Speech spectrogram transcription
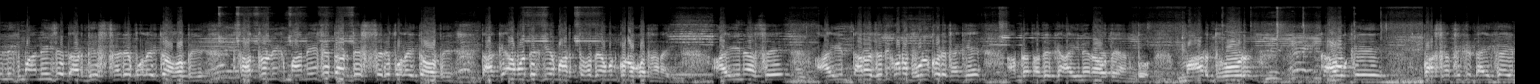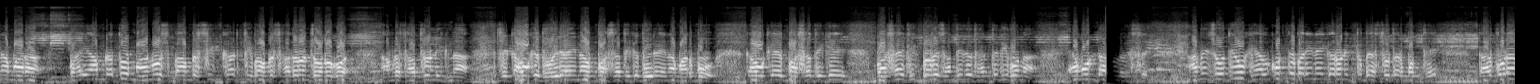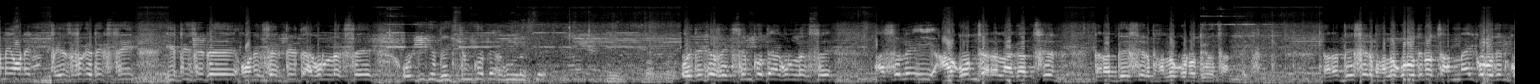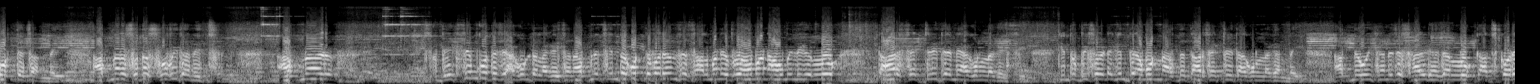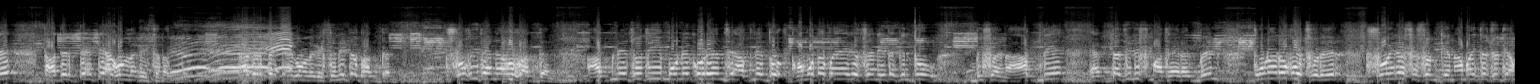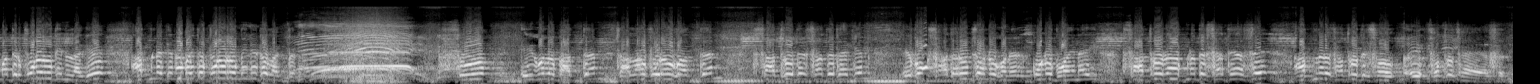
লীগ মানি মানেই যে তার দেশ ছেড়ে পলাইতে হবে তাকে আমাদের গিয়ে মারতে হবে এমন কোনো কথা নাই। আইন আছে, আইন, তারা যদি কোনো ভুল করে থাকে, আমরা তাদেরকে আইনের আওতায় আনব। মারধর, কাউকে বাসা থেকে ডাইকাই না মারা। ভাই, আমরা তো মানুষ বা আমরা শিক্ষার্থী বা আমরা সাধারণ জনগণ, আমরা ছাত্রলীগ না। যে কাউকে ধৈরাই না বাসা থেকে ধৈরাই না মারবো, কাউকে বাসা থেকে বাসায় ঠিকভাবে শান্তিতে থাকতে দিব না, এমনটা লাগছে। আমি যদিও খেয়াল করতে পারি নাই কারণ একটু ব্যস্ততার মধ্যে, তারপর আমি অনেক ফেসবুকে দেখছি ইটিজিতে অনেক ফ্যাক্টরিতে আগুন লাগছে, ওইদিকে ভ্যাকসিন কোথায় আগুন লাগছে? ওইদিকে ভ্যাকসিন কোথায় আগুন লাগছে? আসলে এই আগুন যারা লাগাচ্ছেন, তারা দেশের ভালো কোনোদিনও চাননি তারা দেশের ভালো কোনোদিনও চান নাই, কোনোদিন করতে চান নাই। আপনারা শুধু সুবিধা নিচ্ছেন। আপনার ভ্যাকসিন কোথায় যে আগুনটা লাগাইছেন? আপনি চিন্তা করতে পারেন যে সালমান এফ রহমান আওয়ামী লীগের লোক, তার ফ্যাক্টরিতে আমি আগুন লাগাইছি। কিন্তু বিষয়টা কিন্তু এমন না, আপনি তার ফ্যাক্টরিতে আগুন লাগান নাই। আপনি ওইখানে যে ষাট হাজার লোক কাজ করে, তাদের পেটে আগুন লাগাইছেন আপনি। তাদের পেটে আগুন লাগাইছেন, এটা বাদ দেন। সুবিধা নেওয়া বাদ দেন। আপনি যদি মনে করেন যে আপনি ক্ষমতা পেয়ে গেছেন, এটা কিন্তু বিষয় না। আপনি একটা জিনিস মাথায় রাখবেন, পনেরো বছরের স্বৈরা শাসনকে নামাইতে যদি আমাদের পনেরো দিন লাগে, আপনাকে নামাইতে পনেরো মিনিটও লাগবে না। বাদ দেন জ্বালা পোড়াও বাদ দেন ছাত্রদের সাথে থাকেন এবং সাধারণ জনগণের কোনো ভয় নাই। ছাত্ররা আপনাদের সাথে আছে আপনারা ছাত্রদের স- ছত্র ছায় আছেন।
